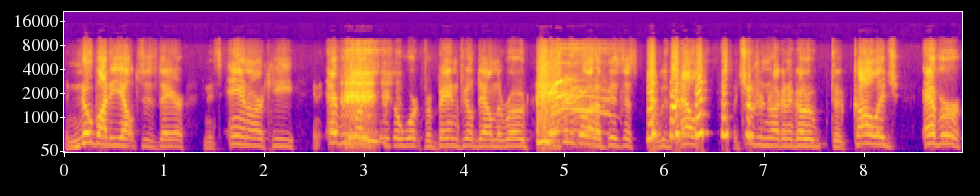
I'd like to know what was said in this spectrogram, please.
and nobody else is there. And it's anarchy. And everybody's going to go work for Banfield down the road. They're going to go out of business. Health. My children are not going to go to college ever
